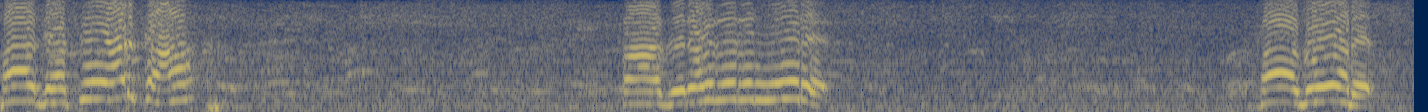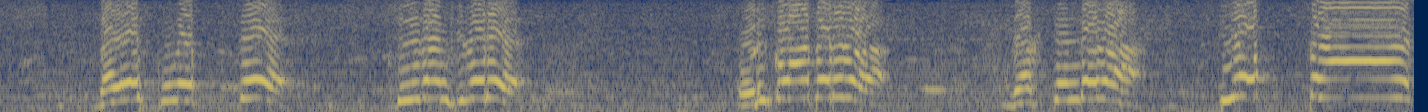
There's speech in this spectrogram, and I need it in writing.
さあ、逆転あるか？さあ、ゼロフレで見える。さあ、どうなる？大学になって、中段決める。オリコン当たるわ逆転だが、ピヨッター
